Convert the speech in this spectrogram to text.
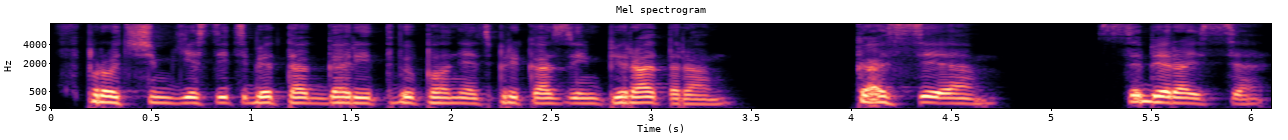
Впрочем, если тебе так горит выполнять приказы императора... Кассия, собирайся.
